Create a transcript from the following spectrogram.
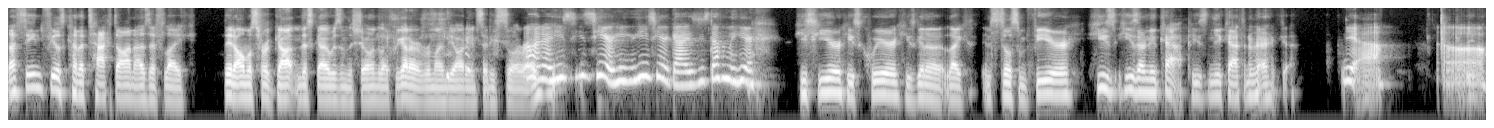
that scene feels kind of tacked on as if like they'd almost forgotten this guy was in the show and like we gotta remind the audience that he's still around. Oh around. no, he's he's here. He he's here, guys. He's definitely here. He's here, he's queer, he's gonna like instill some fear. He's he's our new cap. He's the new Captain America. Yeah. Uh,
